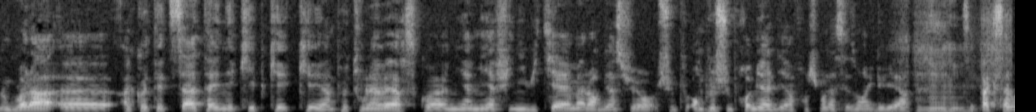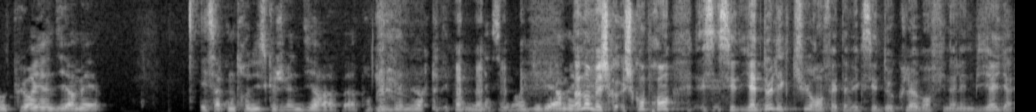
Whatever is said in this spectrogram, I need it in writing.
donc voilà. Euh, à côté de ça, tu as une équipe qui est, qui est un peu tout l'inverse. quoi. Miami a fini huitième. Alors bien sûr, je suis, en plus je suis le premier à le dire. Franchement, la saison régulière, c'est pas que ça veut plus rien dire, mais et ça contredit ce que je viens de dire à, à propos de Denver qui était premier de la saison régulière. Mais... Non, non, mais je, je comprends. Il y a deux lectures en fait avec ces deux clubs en finale NBA. Il y a,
